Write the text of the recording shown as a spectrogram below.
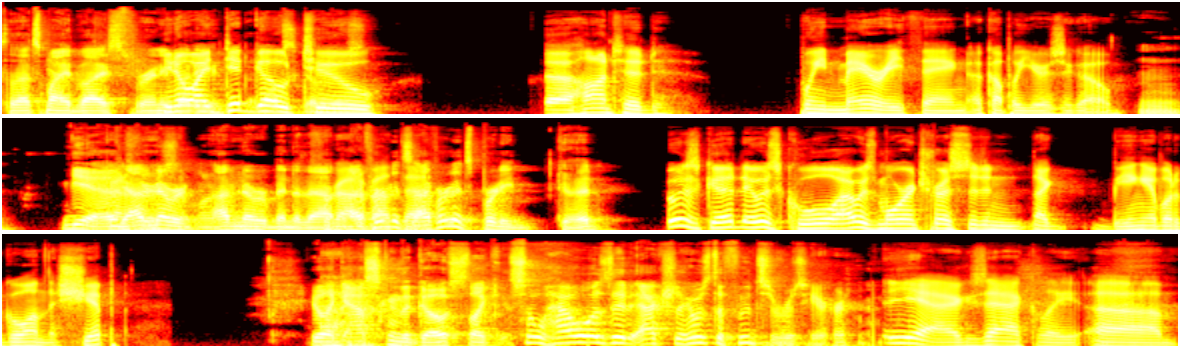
So that's my advice for anybody. You know, I did go wants those. to the haunted Queen Mary thing a couple years ago. Mm. Yeah, Yeah, I've never similar. I've never been to that. I've heard it's that. I've heard it's pretty good. It was good. It was cool. I was more interested in like being able to go on the ship. You're like asking the ghost, like, so how was it actually? How was the food service here? Yeah, exactly. Um,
